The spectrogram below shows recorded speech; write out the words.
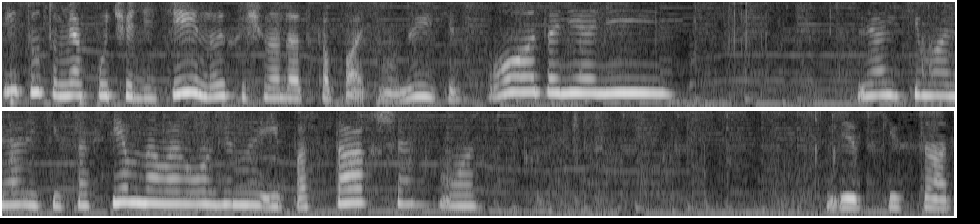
И тут у меня куча детей, но их еще надо откопать. Вот, видите? Вот они, они. Ляльки-маляльки, совсем новорожденные и постарше. Вот. Детский сад.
